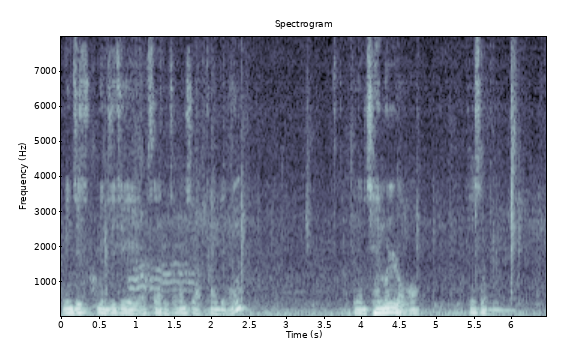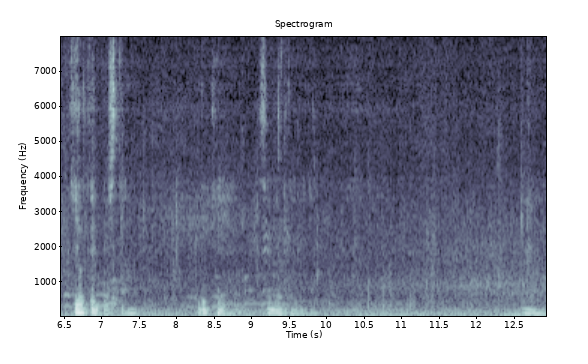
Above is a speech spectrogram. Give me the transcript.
민주, 민주주의 역사를 조금씩 앞당기는 그런 제물로 계속 기억될 것이다. 이렇게 생각을 합니다. 어,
